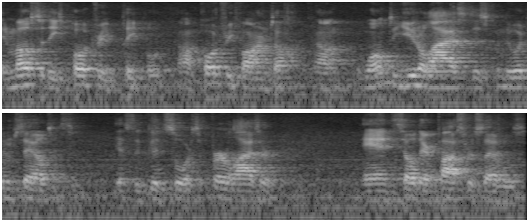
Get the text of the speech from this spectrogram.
and most of these poultry people, um, poultry farms, um, want to utilize this manure themselves. It's, it's a good source of fertilizer, and so their phosphorus levels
